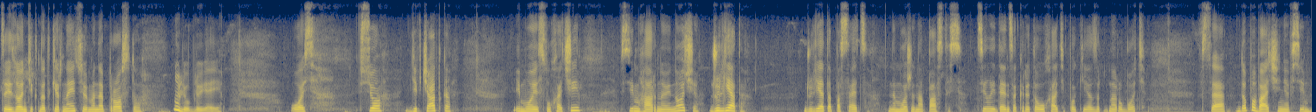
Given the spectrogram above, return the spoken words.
цей зонтик над кірницею. Мене просто ну, люблю я її. Ось, все, дівчатка і мої слухачі. Всім гарної ночі. Джульєта. Джульєта пасеться, не може напастись. Цілий день закрита у хаті, поки я на роботі. Все, до побачення всім.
